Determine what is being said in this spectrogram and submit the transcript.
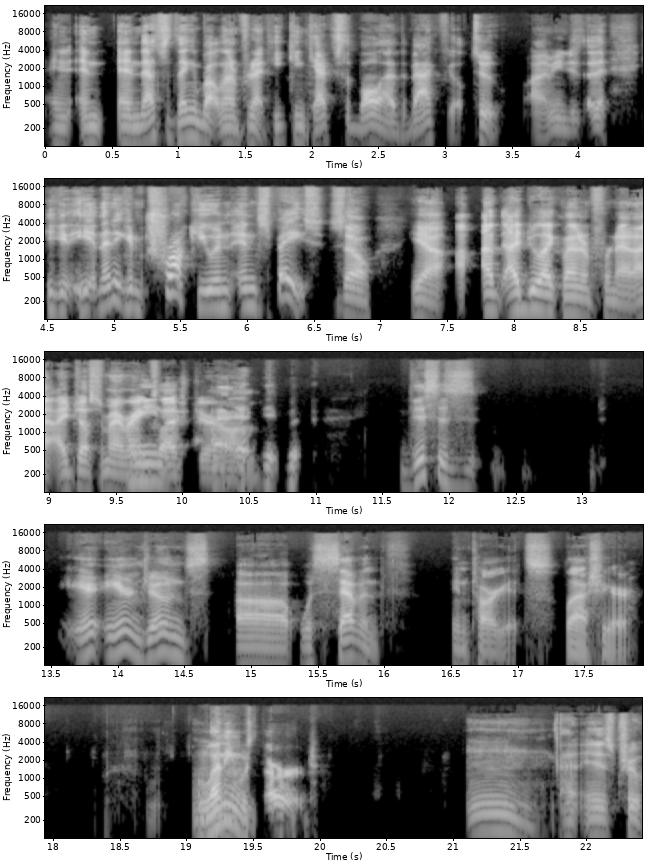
and and and that's the thing about Leonard Fournette. He can catch the ball out of the backfield too. I mean, just, uh, he can, he, and then he can truck you in, in space. So yeah, I, I I do like Leonard Fournette. I, I adjusted my I ranks mean, last year. I- it- it- this is Aaron Jones uh, was seventh in targets last year. Lenny Mm. was third. Mm, that is true.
